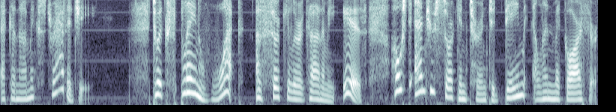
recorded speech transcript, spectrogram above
economic strategy? To explain what a circular economy is, host Andrew Sorkin turned to Dame Ellen MacArthur,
